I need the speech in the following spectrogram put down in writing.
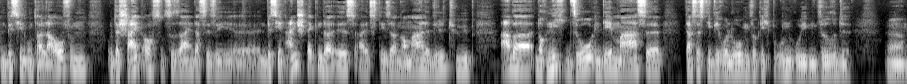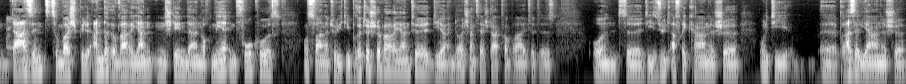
ein bisschen unterlaufen. Und es scheint auch so zu sein, dass sie äh, ein bisschen ansteckender ist als dieser normale Wildtyp, aber noch nicht so in dem Maße, dass es die Virologen wirklich beunruhigen würde. Ähm, da sind zum Beispiel andere Varianten, stehen da noch mehr im Fokus und zwar natürlich die britische Variante, die ja in Deutschland sehr stark verbreitet ist, und äh, die südafrikanische und die äh, brasilianische.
